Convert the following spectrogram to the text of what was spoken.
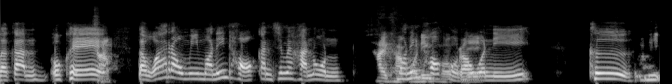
แล้วกัน โอเคครับแต่ว่าเรามี Morning Talk กันใช่ไหมคะนนท์ใช่ครับ Morning Morning Talk Talk ของเราวันนี้ คือวันนี้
